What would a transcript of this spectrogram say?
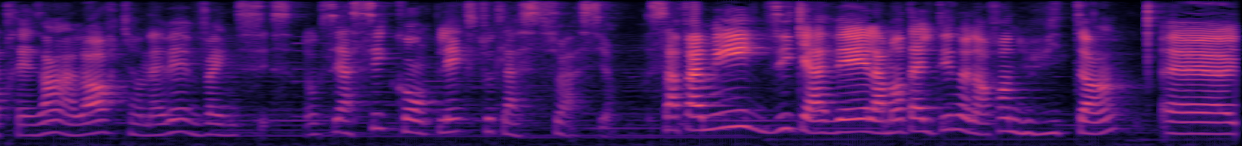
à 13 ans alors qu'il en avait 26. Donc c'est assez complexe toute la situation. Sa famille dit qu'il avait la mentalité d'un enfant de 8 ans. Euh,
